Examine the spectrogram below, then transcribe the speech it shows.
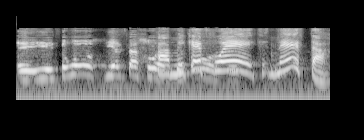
y tuvo cierta suerte. A mí que fue, neta.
